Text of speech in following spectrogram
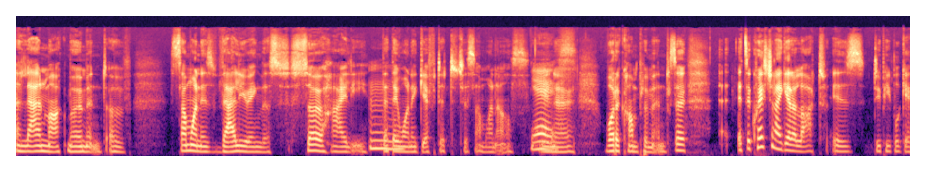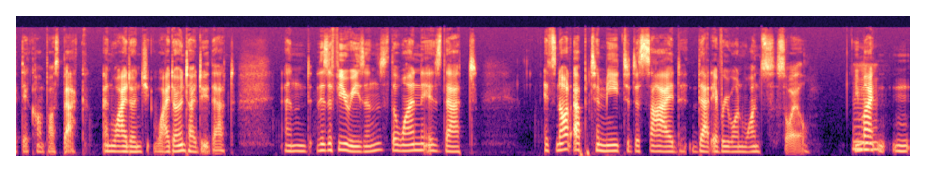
a landmark moment of someone is valuing this so highly that they want to gift it to someone else. You know, what a compliment. So uh, it's a question I get a lot is do people get their compost back? And why don't you why don't I do that? And there's a few reasons. The one is that it's not up to me to decide that everyone wants soil. You might mm-hmm. n-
